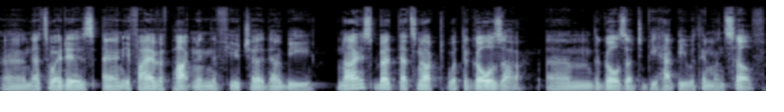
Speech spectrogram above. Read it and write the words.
And that's what it is. And if I have a partner in the future, that would be nice, but that's not what the goals are. Um, the goals are to be happy within oneself.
